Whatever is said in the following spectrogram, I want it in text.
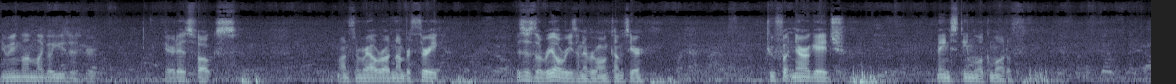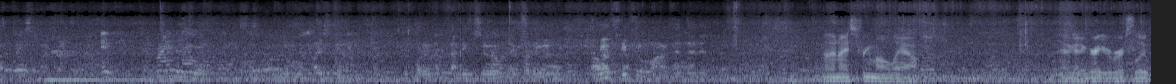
New England Lego Users Group. Here it is, folks. Monson Railroad number three. This is the real reason everyone comes here. Two foot narrow gauge main steam locomotive. Another nice Fremo layout. Yeah, got a great reverse loop.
